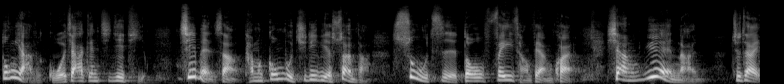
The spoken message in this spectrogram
东亚的国家跟经济体，基本上他们公布 GDP 的算法数字都非常非常快。像越南就在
